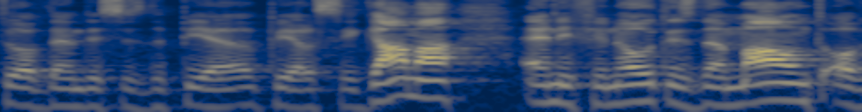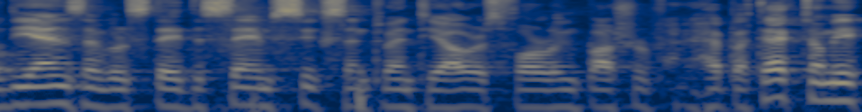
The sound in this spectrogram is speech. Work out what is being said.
two of them. This is the PL, PLC gamma. And if you notice, the amount of the enzyme will stay the same 6 and 20 hours following partial hepatectomy.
